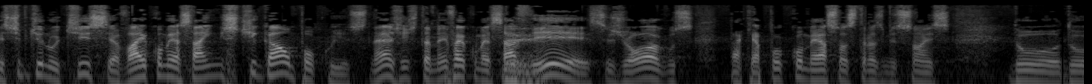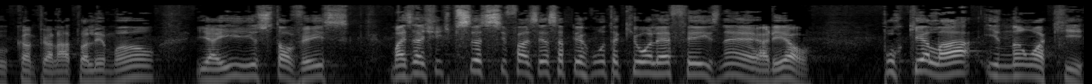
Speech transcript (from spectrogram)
esse tipo de notícia vai começar a instigar um pouco isso, né? A gente também vai começar a ver esses jogos. Daqui a pouco começam as transmissões do, do campeonato alemão e aí isso talvez. Mas a gente precisa se fazer essa pergunta que o Olé fez, né, Ariel? Por que lá e não aqui?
